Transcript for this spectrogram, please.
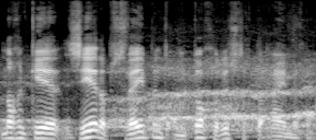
Nog een keer zeer opzwepend om toch rustig te eindigen.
